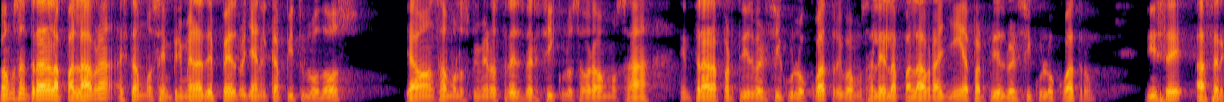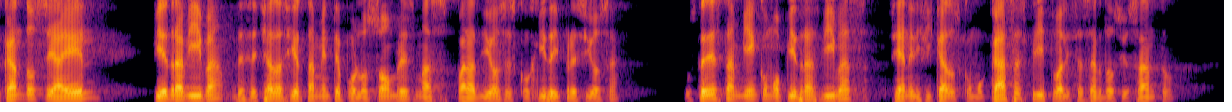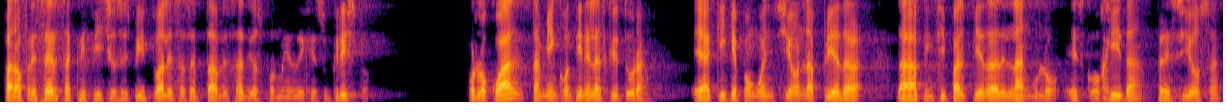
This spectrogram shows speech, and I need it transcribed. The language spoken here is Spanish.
Vamos a entrar a la palabra. Estamos en Primera de Pedro, ya en el capítulo 2. Ya avanzamos los primeros tres versículos. Ahora vamos a entrar a partir del versículo 4 y vamos a leer la palabra allí a partir del versículo 4. Dice, acercándose a él, piedra viva, desechada ciertamente por los hombres, mas para Dios escogida y preciosa. Ustedes también como piedras vivas sean edificados como casa espiritual y sacerdocio santo, para ofrecer sacrificios espirituales aceptables a Dios por medio de Jesucristo por lo cual también contiene la escritura. He aquí que pongo en Sión la, piedra, la principal piedra del ángulo, escogida, preciosa,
